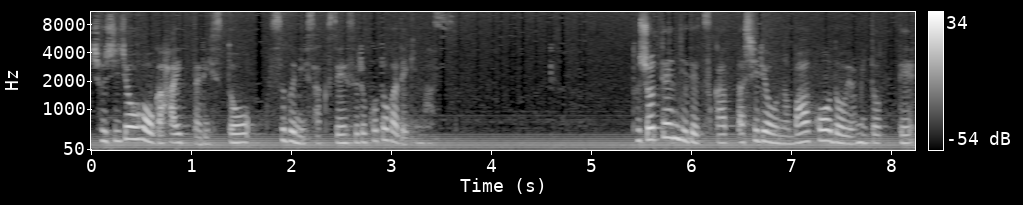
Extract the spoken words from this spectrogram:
書士情報が入ったリストをすぐに作成することができます。図書展示で使った資料のバーコードを読み取って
